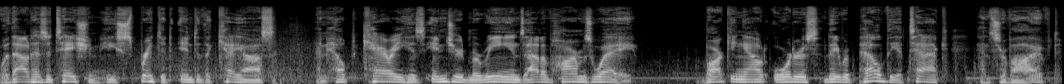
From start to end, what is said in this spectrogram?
Without hesitation, he sprinted into the chaos and helped carry his injured Marines out of harm's way. Barking out orders, they repelled the attack and survived.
